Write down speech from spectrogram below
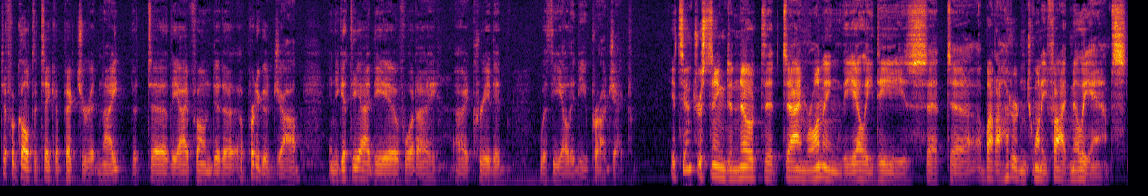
Difficult to take a picture at night, but uh, the iPhone did a, a, pretty good job, and you get the idea of what I, I created with the LED project. It's interesting to note that I'm running the LEDs at uh, about 125 milliamps.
